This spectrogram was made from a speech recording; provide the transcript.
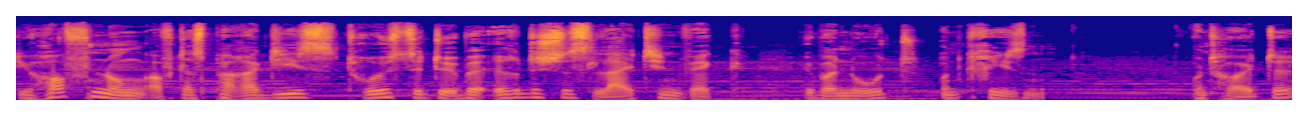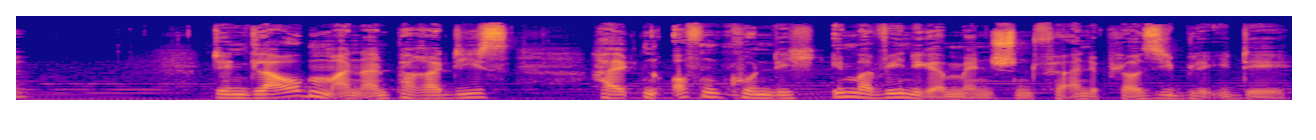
Die Hoffnung auf das Paradies tröstete über irdisches Leid hinweg, über Not und Krisen. Und heute? Den Glauben an ein Paradies halten offenkundig immer weniger Menschen für eine plausible Idee.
